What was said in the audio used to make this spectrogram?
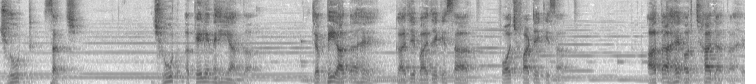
झूठ सच। झूठ अकेले नहीं आता। जब भी आता है गाजे बाजे के साथ फौज फाटे के साथ। आता है और छा जाता है।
